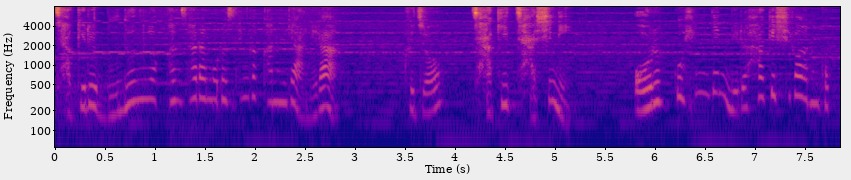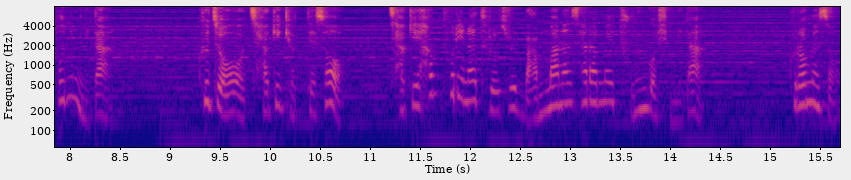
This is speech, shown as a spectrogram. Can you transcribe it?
자기를 무능력한 사람으로 생각하는 게 아니라 그저 자기 자신이 어렵고 힘든 일을 하기 싫어하는 것 뿐입니다. 그저 자기 곁에서 자기 한풀이나 들어줄 만만한 사람을 두는 것입니다. 그러면서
